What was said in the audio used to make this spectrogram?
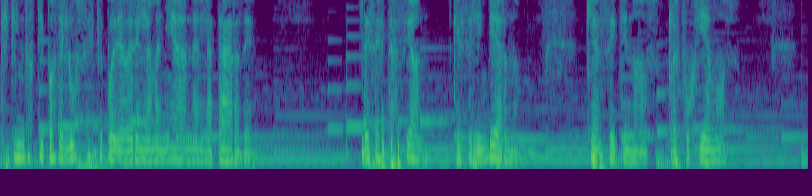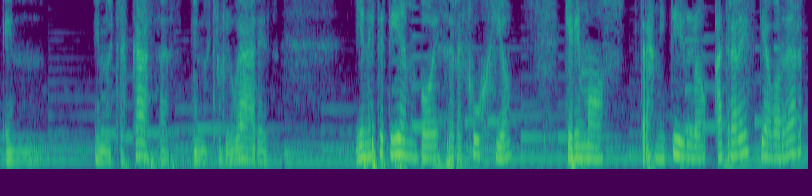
distintos tipos de luces que puede haber en la mañana, en la tarde, de esa estación que es el invierno, que hace que nos refugiemos en, en nuestras casas, en nuestros lugares. Y en este tiempo ese refugio queremos transmitirlo a través de abordar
